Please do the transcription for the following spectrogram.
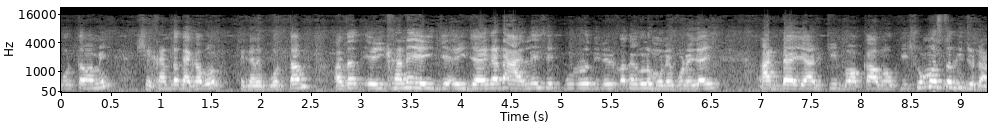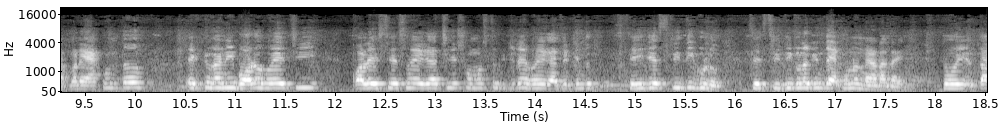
পড়তাম আমি, সেখানটা দেখাবো সেখানে পড়তাম। অর্থাৎ এইখানে এই যে, এই জায়গাটা আসলেই সেই পুরো দিনের কথাগুলো মনে পড়ে যায়। আড্ডায় আর কি বকা বকি সমস্ত কিছুটা। মানে এখন তো একটুখানি বড় হয়েছি, কলেজ শেষ হয়ে গেছে, সমস্ত কিছুটাই হয়ে গেছে, কিন্তু সেই যে স্মৃতিগুলো, সেই স্মৃতিগুলো কিন্তু এখনও নাড়া দেয়। তো তা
